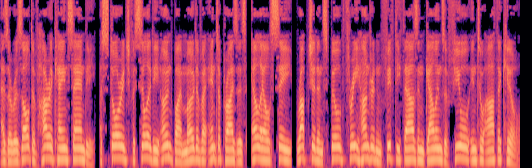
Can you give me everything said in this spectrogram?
as a result of Hurricane Sandy. A storage facility owned by Motiva Enterprises LLC ruptured and spilled 350,000 gallons of fuel into Arthur Kill.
